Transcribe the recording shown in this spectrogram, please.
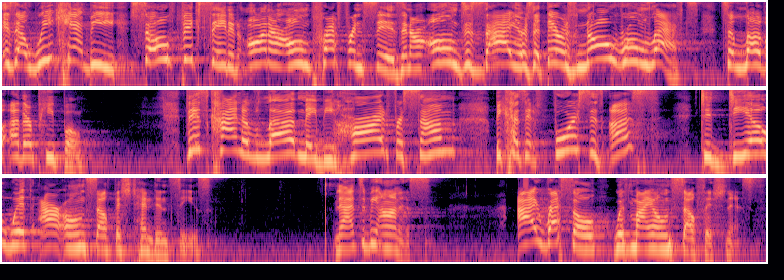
is that we can't be so fixated on our own preferences and our own desires that there is no room left to love other people. This kind of love may be hard for some because it forces us to deal with our own selfish tendencies. Now, to be honest, I wrestle with my own selfishness.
